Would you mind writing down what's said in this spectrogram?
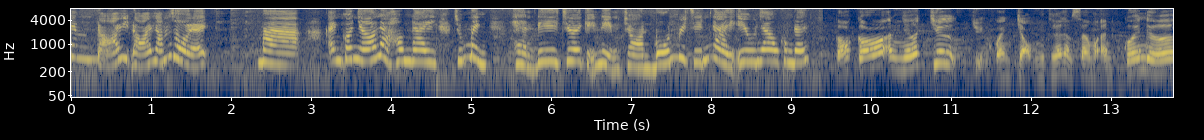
em Đói, đói lắm rồi ấy. Mà anh có nhớ là hôm nay Chúng mình hẹn đi chơi kỷ niệm tròn 49 ngày yêu nhau không đấy? Có có anh nhớ chứ. Chuyện quan trọng như thế làm sao mà anh quên được?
